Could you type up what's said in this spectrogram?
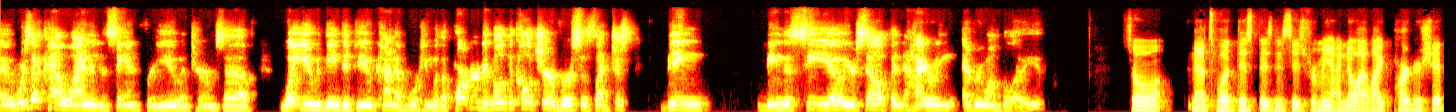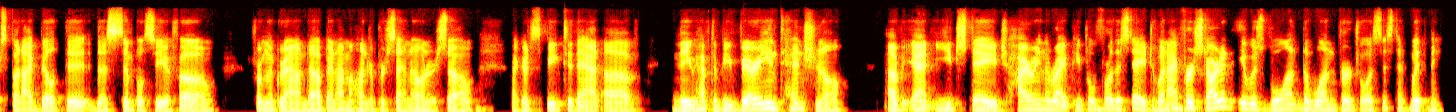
uh, where's that kind of line in the sand for you in terms of what you would need to do kind of working with a partner to build the culture versus like just being being the CEO yourself and hiring everyone below you? So that's what this business is for me. I know I like partnerships, but I built the the simple CFO from the ground up and I'm 100% owner. So I could speak to that of that you have to be very intentional of at each stage hiring the right people for the stage. When I first started, it was one the one virtual assistant with me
